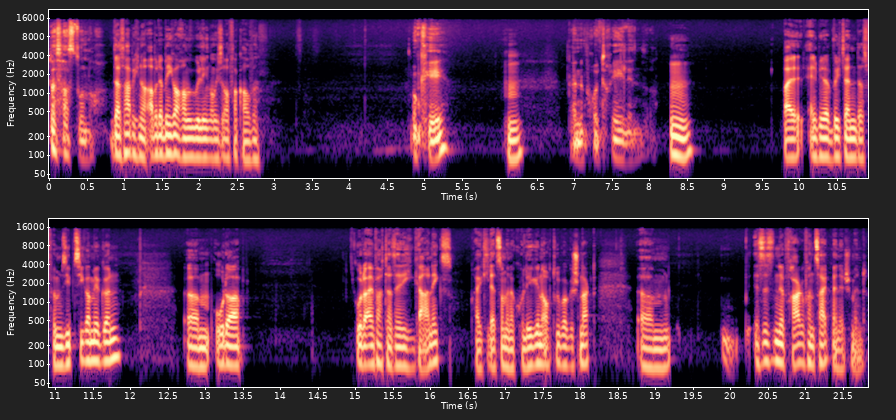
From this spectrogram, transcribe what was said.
das hast du noch. Das habe ich noch, aber da bin ich auch am überlegen, ob ich es auch verkaufe. Okay. Hm. Deine Porträtlinse. Weil entweder würde ich dann das 75er mir gönnen ähm, oder, oder einfach tatsächlich gar nichts. Habe ich letztens mit einer Kollegin auch drüber geschnackt. Ähm, es ist eine Frage von Zeitmanagement.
